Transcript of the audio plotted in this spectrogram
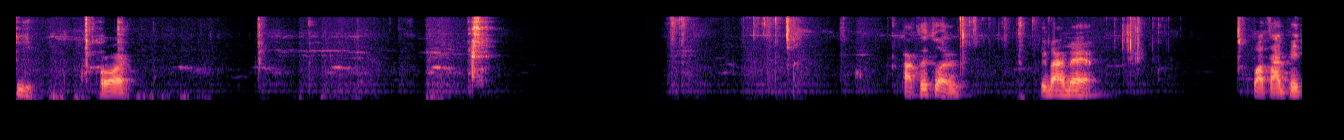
อืมอืมหมูแดดเดียวฮะอร่อยผักที่สวนที่บ้านแม่ปลอดสารพิษ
